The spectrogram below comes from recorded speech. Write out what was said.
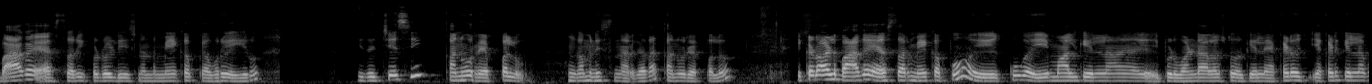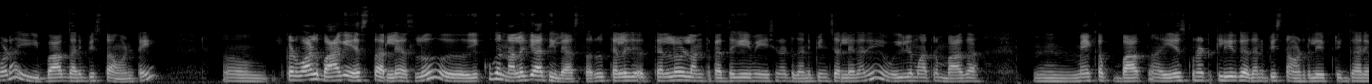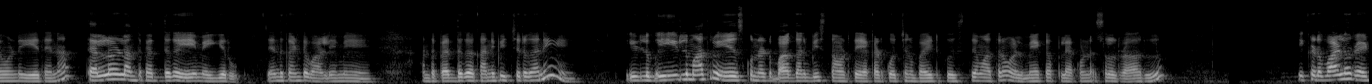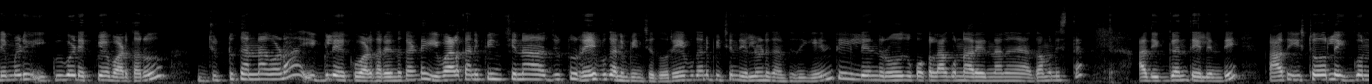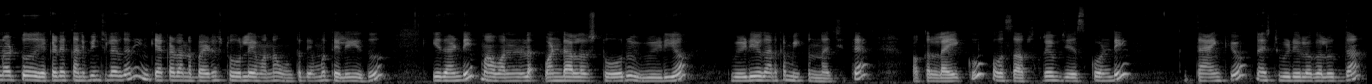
బాగా వేస్తారు. ఇక్కడ వేసినంత మేకప్ ఎవరు వేయరు. ఇది వచ్చేసి కను రెప్పలు. గమనిస్తున్నారు కదా కను రెప్పలు. ఇక్కడ వాళ్ళు బాగా వేస్తారు మేకప్. ఎక్కువగా ఏ మాల్కి వెళ్ళినా ఇప్పుడు వండాల స్టోర్కి వెళ్ళినా ఎక్కడ ఎక్కడికి వెళ్ళినా కూడా ఈ బాగా కనిపిస్తూ ఉంటాయి. ఇక్కడ వాళ్ళు బాగా వేస్తారులే అసలు. ఎక్కువగా నల్ల జాతీయులు వేస్తారు. తెల్ల తెల్లోళ్ళు అంత పెద్దగా ఏమి వేసినట్టు కనిపించరులే కానీ వీళ్ళు మాత్రం బాగా మేకప్ బాగా వేసుకున్నట్టు క్లియర్గా కనిపిస్తూ ఉంటుంది లిప్టిక్ కానివ్వండి ఏదైనా. తెల్లవాళ్ళు అంత పెద్దగా ఏమి వెయ్యరు ఎందుకంటే వాళ్ళు ఏమి అంత పెద్దగా కనిపించరు కానీ వీళ్ళు వీళ్ళు మాత్రం వేసుకున్నట్టు బాగా కనిపిస్తూ ఉంటుంది. ఎక్కడికి వచ్చిన బయటకు వస్తే మాత్రం వాళ్ళు మేకప్ లేకుండా అసలు రారు. ఇక్కడ వాళ్ళు రెడీమేడ్ ఇగ్గు కూడా ఎక్కువే వాడతారు. జుట్టు కన్నా కూడా ఇగ్గులు ఎక్కువ వాడతారు. ఎందుకంటే ఇవాళ కనిపించిన జుట్టు రేపు కనిపించదు. రేపు కనిపించింది ఎల్లుండి కనిపించదు. ఏంటి వీళ్ళు ఏంది రోజుకు ఒకలాగా ఉన్నారేందని గమనిస్తే అది ఇగ్గు అని తేలింది. కాదు ఈ స్టోర్లో ఇగ్గు ఉన్నట్టు ఎక్కడ కనిపించలేదు కానీ ఇంకెక్కడన్నా బయట స్టోర్లో ఏమన్నా ఉంటుందేమో తెలియదు. ఇదండి మా one one dollar store video. Video కనుక మీకు నచ్చితే ఒక లైక్ ఒక సబ్స్క్రైబ్ చేసుకోండి. Thank you. నెక్స్ట్ వీడియోలో కలుద్దాం.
